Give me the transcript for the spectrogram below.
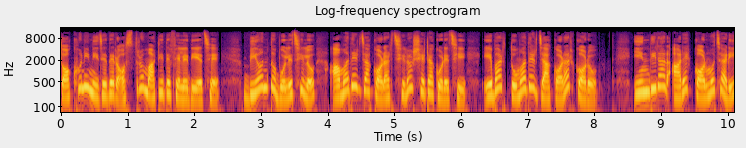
তখনই নিজেদের অস্ত্র মাটিতে ফেলে দিয়েছে। বিয়ন্ত বলেছিল, আমাদের যা করার ছিল সেটা করেছি, এবার তোমাদের যা করার করো। ইন্দিরার আরেক কর্মচারী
